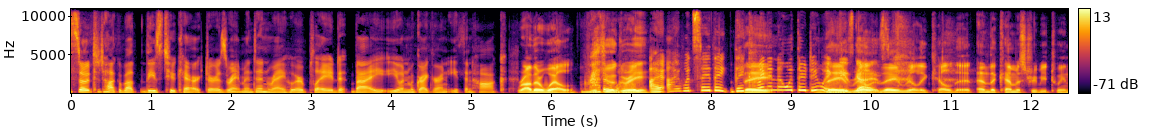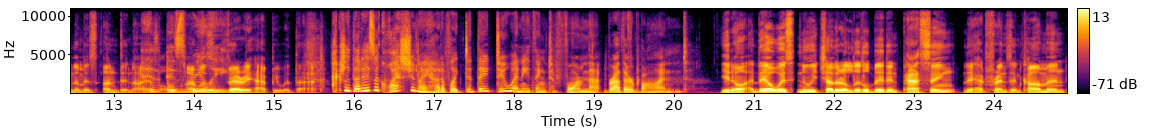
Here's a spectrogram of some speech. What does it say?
So to talk about these two characters, Raymond and Ray, who are played by Ewan McGregor and Ethan Hawke. Rather well. Would you well. agree? I, I would say they, they, They- kind of know what they're doing, they these real- guys. they really killed it, and the chemistry between them is undeniable. is I really- was very happy with that. Actually, that is a question I had of like, did they do anything to form that brother bond? You know, they always knew each other a little bit in passing. They had friends in common.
